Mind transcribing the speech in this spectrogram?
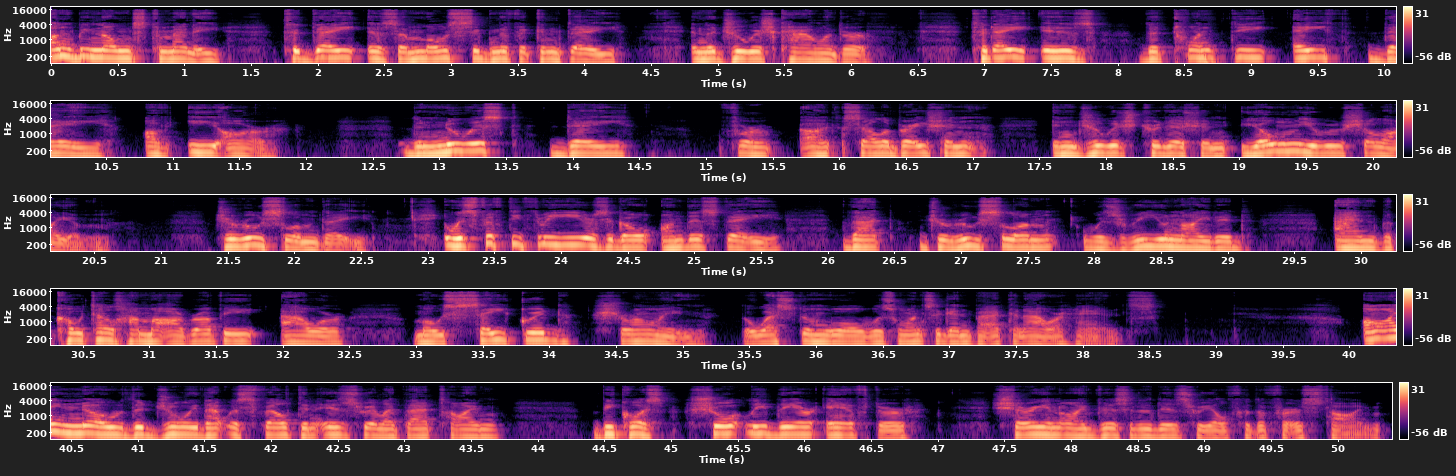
unbeknownst to many, today is a most significant day in the Jewish calendar. Today is the 28th day of ER, the newest day for a celebration in Jewish tradition, Yom Yerushalayim, Jerusalem Day. It was 53 years ago on this day that Jerusalem was reunited and the Kotel Hama'aravi, our most sacred shrine, the Western Wall, was once again back in our hands. I know the joy that was felt in Israel at that time because shortly thereafter, Sherry and I visited Israel for the first time.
